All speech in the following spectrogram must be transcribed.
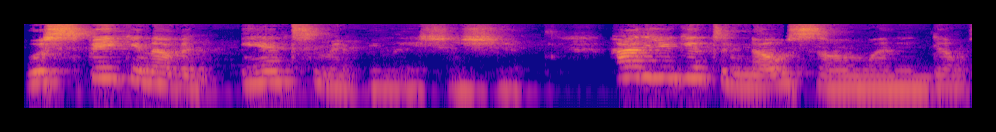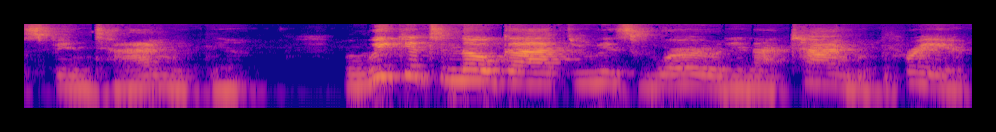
We're speaking of an intimate relationship. How do you get to know someone and don't spend time with them? When we get to know God through His Word and our time of prayer,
